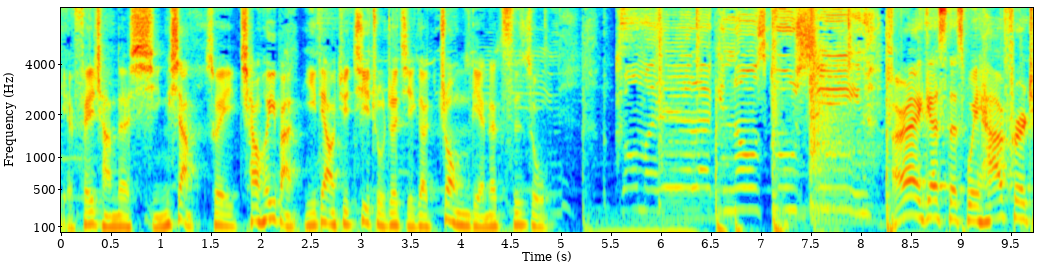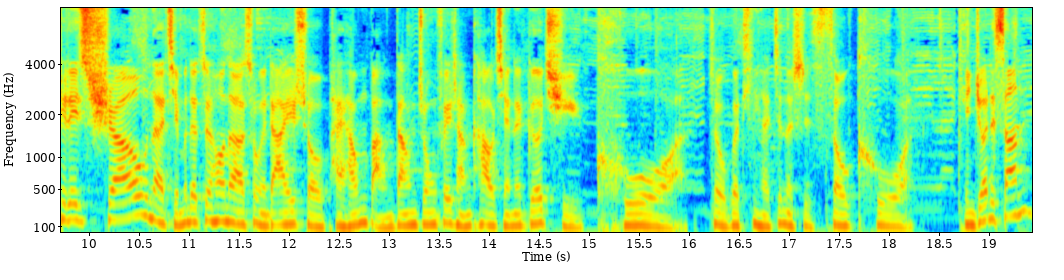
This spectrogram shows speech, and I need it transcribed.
也非常的形象，所以敲黑板一定要去记住这几个重点的词组。Alright, guess that's we have for today's show. 那节目的最后呢，送给大家一首排行榜当中非常靠前的歌曲《Cool》。这首歌听起来真的是 so cool. Enjoy the sun.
